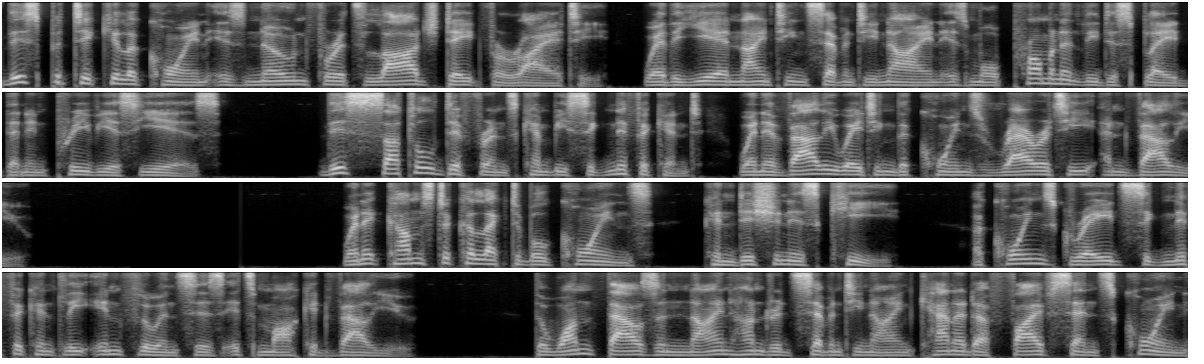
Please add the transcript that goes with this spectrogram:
This particular coin is known for its large date variety, where the year 1979 is more prominently displayed than in previous years. This subtle difference can be significant when evaluating the coin's rarity and value. When it comes to collectible coins, condition is key, a coin's grade significantly influences its market value. The 1979 Canada 5 cents coin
